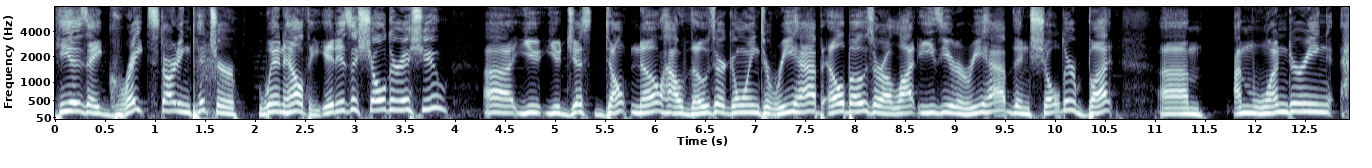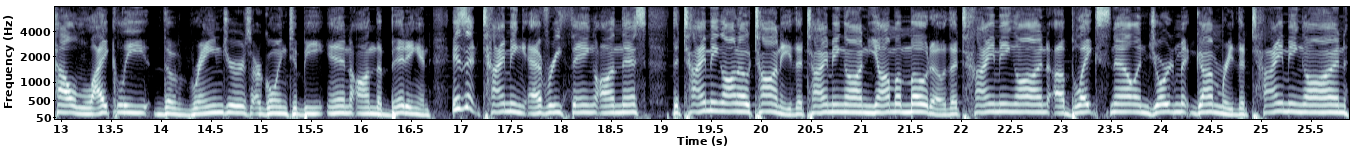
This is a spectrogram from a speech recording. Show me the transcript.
he is a great starting pitcher when healthy. It is a shoulder issue. Uh, you you just don't know how those are going to rehab. Elbows are a lot easier to rehab than shoulder, but um, I'm wondering how likely the Rangers are going to be in on the bidding. And isn't timing everything on this? The timing on Ohtani, the timing on Yamamoto, the timing on uh, Blake Snell and Jordan Montgomery, the timing on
